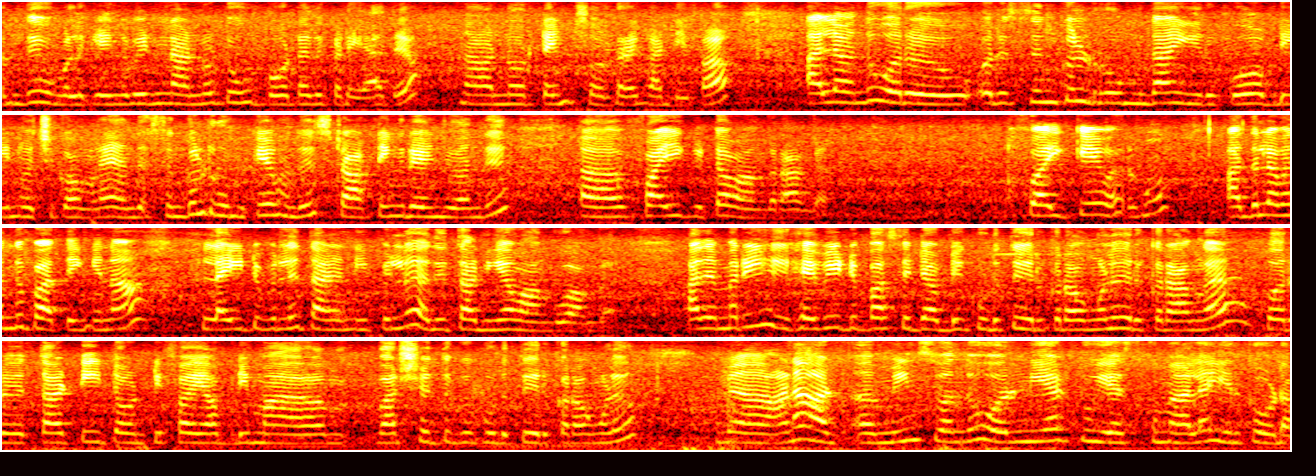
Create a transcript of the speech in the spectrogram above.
வந்து உங்களுக்கு எங்கள் வீடு நான் இன்னும் டூர் போட்டது கிடையாது. நான் இன்னொரு டைம் சொல்கிறேன் கண்டிப்பாக அதில் வந்து ஒரு ஒரு சிங்கிள் ரூம் தான் இருக்கும் அப்படின்னு வச்சுக்கோங்களேன். அந்த சிங்கிள் ரூமுக்கே வந்து ஸ்டார்டிங் ரேஞ்ச் வந்து ஃபைவ் கிட்ட வாங்குறாங்க. ஃபைவ் கே வரும். அதில் வந்து பார்த்தீங்கன்னா லைட்டு பில்லு தண்ணி பில்லு அது தனியாக வாங்குவாங்க. அதே மாதிரி ஹெவி டிபாசிட் அப்படி கொடுத்து இருக்கிறவங்களும் இருக்கிறாங்க. ஒரு தேர்ட்டி டுவெண்ட்டி ஃபைவ் அப்படி ம வருஷத்துக்கு கொடுத்து இருக்கிறவங்களும் ஆனால் மீன்ஸ் வந்து ஒன் இயர் டூ இயர்ஸ்க்கு மேலே இருக்க விட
